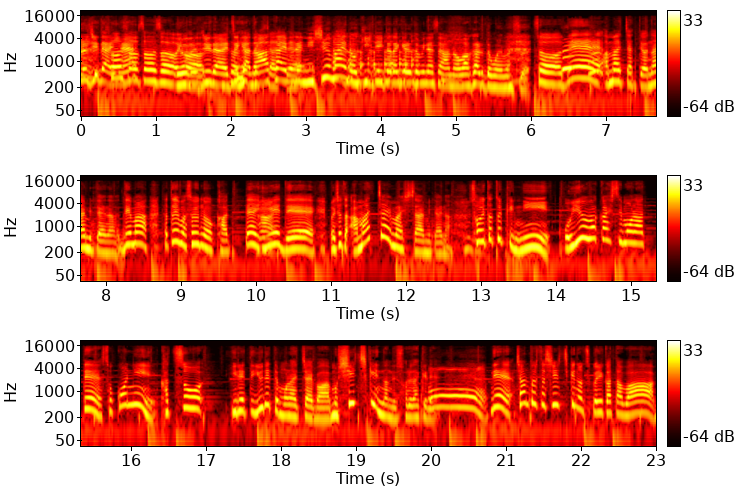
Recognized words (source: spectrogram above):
夜時代ね。そうそうそうそう。夜時代。そうぜひあのアーカイブで2週前のを聞いていただけると皆さんあのわかると思います。そうで余っちゃってはないみたいな。でまあ例えばそういうのを買ってはい。家で、まあ、ちょっと余っちゃいましたみたいな、そういった時にお湯沸かしてもらってそこにカツオを入れて茹でてもらえちゃえばもうシーチキンなんですそれだけで。でちゃんとしたシーチキンの作り方は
